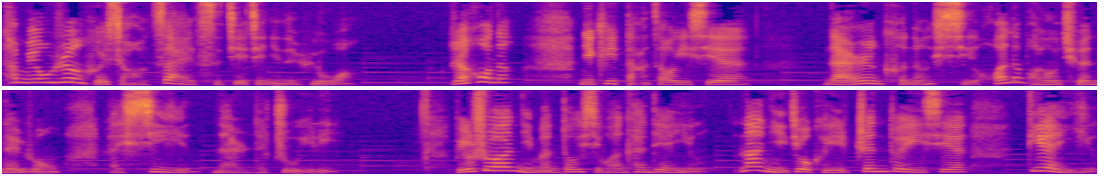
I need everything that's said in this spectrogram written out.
他没有任何想要再次接近你的欲望。然后呢，你可以打造一些。男人可能喜欢的朋友圈内容来吸引男人的注意力，比如说你们都喜欢看电影，那你就可以针对一些电影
